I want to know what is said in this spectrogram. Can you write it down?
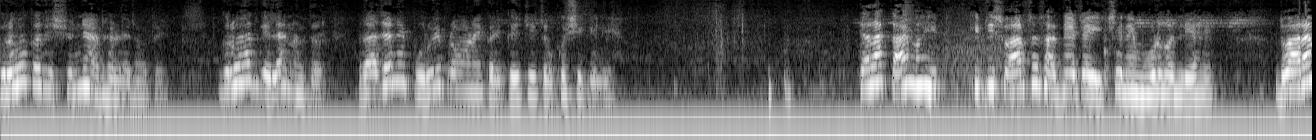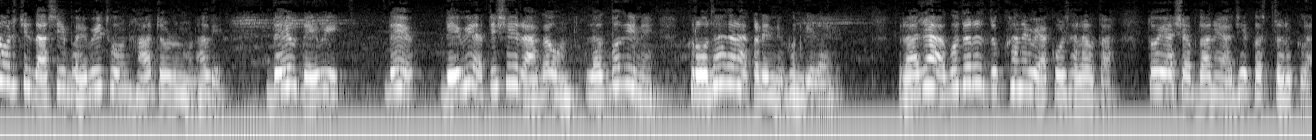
गृह कधी शून्य आढळले नव्हते. गृहात गेल्यानंतर राजाने पूर्वीप्रमाणे कैकेची चौकशी केली. त्याला काय माहीत की ती स्वार्थ साधण्याच्या इच्छेने मूढ बनली आहे. द्वारावरची दासी भयभीत होऊन हात जोडून म्हणाली देव देवी देव देवी अतिशय रागावून लगबगीने क्रोधागराकडे निघून गेले आहे. राजा अगोदरच दुःखाने व्याकुळ झाला होता. तो या शब्दाने अधिकच तरकला.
